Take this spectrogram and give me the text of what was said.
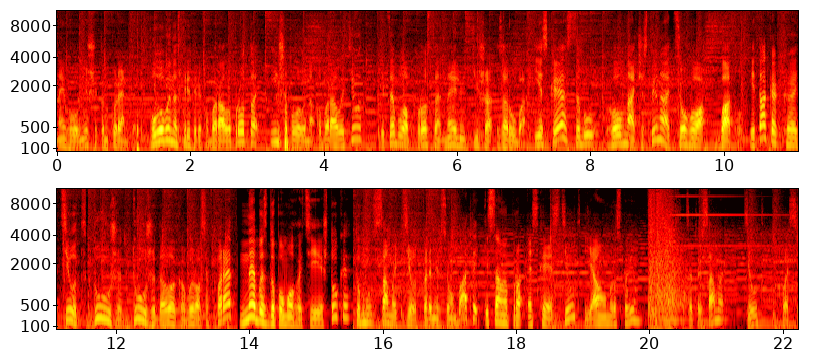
найголовніші конкуренти. Половина стрітерів обирали прота, інша половина обирали Тіл, і це була просто найлютіша заруба. І СКС це був головна частина цього батлу. І так як Тілт дуже дуже далеко вирвався вперед, не без допомоги цієї штуки, тому саме Тілт переміг в цьому батлі, і саме про СКС Тілт я вам розповім. Це той самий Тілт Classic.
